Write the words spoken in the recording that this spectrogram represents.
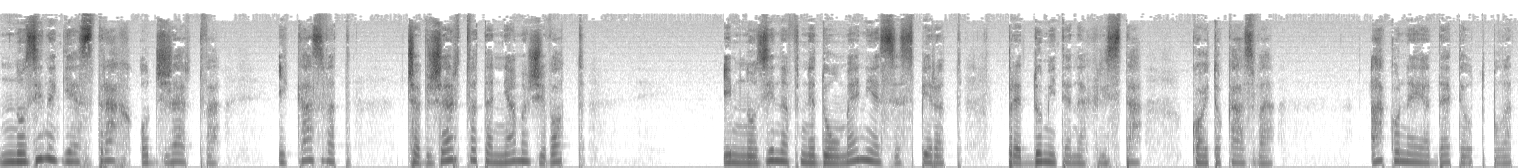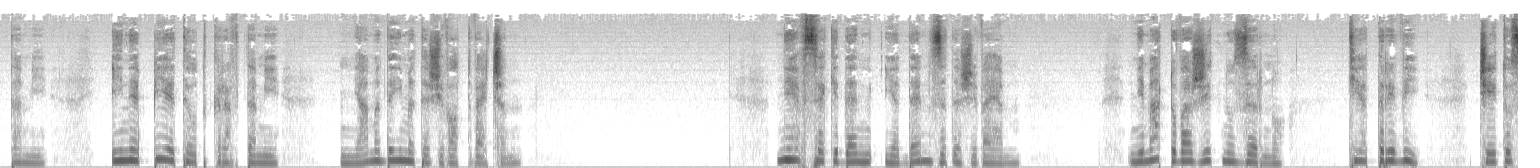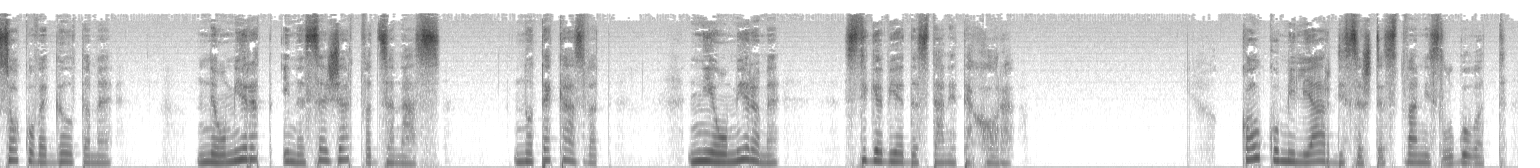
Мнозина ги е страх от жертва и казват, че в жертвата няма живот – и мнозина в недоумение се спират пред думите на Христа, който казва Ако не ядете от плътта ми и не пиете от кръвта ми, няма да имате живот вечен. Ние всеки ден ядем, за да живеем. Нима това житно зърно, тия треви, чието сокове гълтаме, не умират и не се жертват за нас. Но те казват, ние умираме, стига вие да станете хора. Колко милиарди същества ни слугуват.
